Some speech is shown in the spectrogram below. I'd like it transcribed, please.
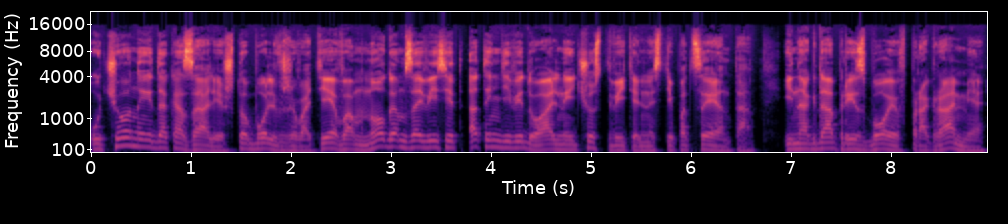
Ученые доказали, что боль в животе во многом зависит от индивидуальной чувствительности пациента. Иногда при сбое в программе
